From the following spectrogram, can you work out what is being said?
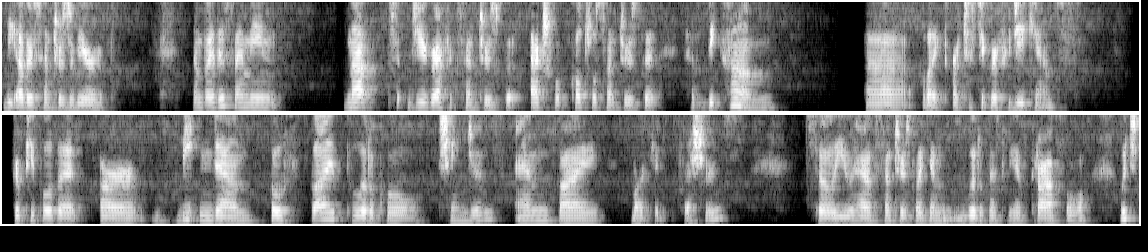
the other centers of Europe. And by this I mean not geographic centers, but actual cultural centers that have become uh, like artistic refugee camps for people that are beaten down both by political changes and by market pressures. So you have centers like in Budapest, we have Trafo, which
